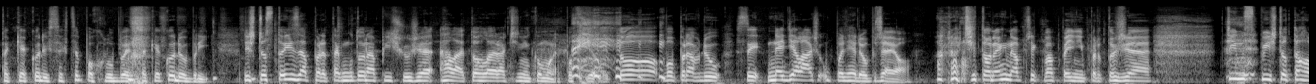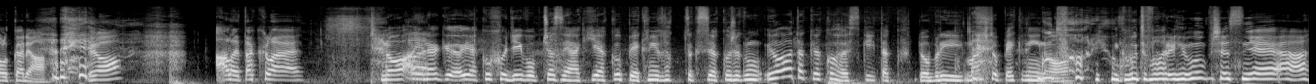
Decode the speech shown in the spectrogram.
tak jako když se chce pochlubit, tak jako dobrý. Když to stojí za prd, tak mu to napíšu, že hele, tohle radši nikomu neposílej. To opravdu si neděláš úplně dobře, jo. Radši to nech na překvapení, protože tím spíš to ta holka dá, jo. Ale takhle, No a Ale- jinak jako chodí občas nějaký jako pěkný, tak, tak si jako řeknu, jo, tak jako hezký, tak dobrý, máš to pěkný, no. Good for you. Good for you, přesně a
